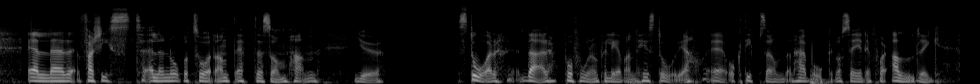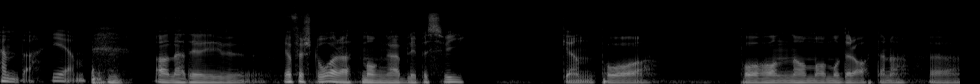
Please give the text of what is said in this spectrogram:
eller fascist eller något sådant eftersom han ju står där på Forum för levande historia eh, och tipsar om den här boken och säger det får aldrig hända igen. Mm. Ja, nej, det är ju, jag förstår att många blir besviken på, på honom och Moderaterna. eh,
